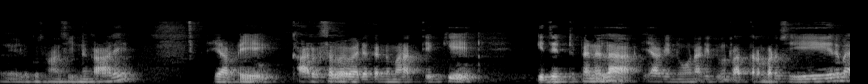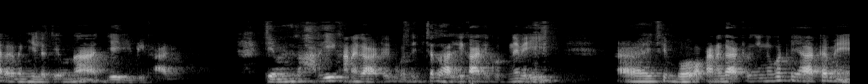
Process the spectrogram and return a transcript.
ඔය ලොකු සංසින්න කාලේ ඒ අපේ කාර්යසභාව වැඩ කරන මහත්තයෙක්ගේ ගෙදෙට්ට පැනලා එයාගේ නෝනාගේ තුන රත්තරන් බඩු සීරම අරගෙන ගිහිල්ලා තියුණා ජීවිපි කාලේ. ඒ වගේ හරි කනගාටුයි මොකද එච්චර සල්ලි කාර්යකුත් නෙවෙයි. ඉතින් බොහොම කනගාටුවෙන් ඉන්නකොට යාට මේ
